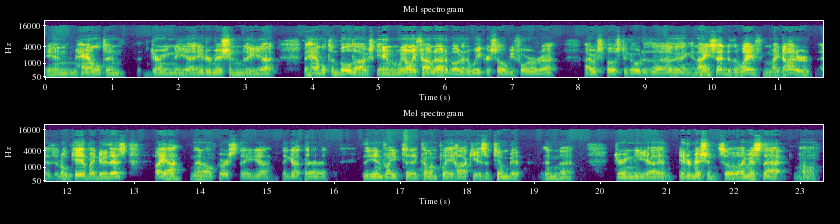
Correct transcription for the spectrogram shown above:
in Hamilton during the uh, intermission, the uh, the Hamilton Bulldogs game, and we only found out about it a week or so before uh, I was supposed to go to the other thing. And I said to the wife, my daughter, "Is it okay if I do this?" Oh yeah. And then of course they uh, they got the the invite to come and play hockey as a timbit and uh, during the uh, intermission. So I missed that. Well,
